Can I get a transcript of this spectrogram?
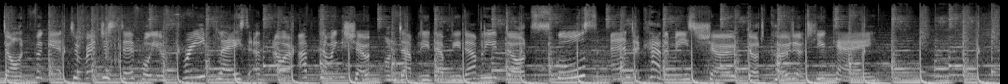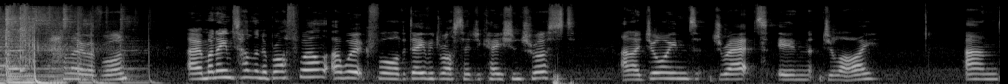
Don't forget to register for your free place at our upcoming show on www.schoolsandacademiesshow.co.uk. Hello, everyone. Uh, my name's Helena Brothwell. I work for the David Ross Education Trust, and I joined DRET in July. And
